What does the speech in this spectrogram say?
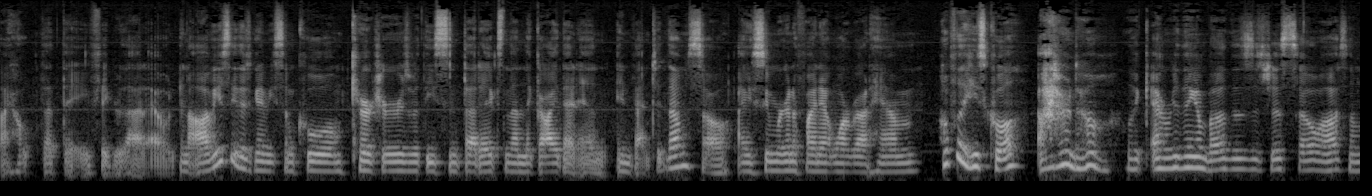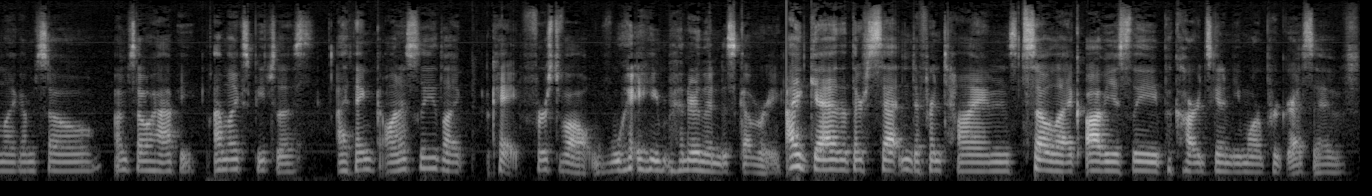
I hope that they figure that out. And obviously there's going to be some cool characters with these synthetics and then the guy that in- invented them. So I assume we're going to find out more about him. Hopefully he's cool. I don't know. Like everything about this is just so awesome. Like I'm so I'm so happy. I'm like speechless. I think honestly, like, okay, first of all, way better than Discovery. I get that they're set in different times. So, like, obviously, Picard's to be more progressive,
